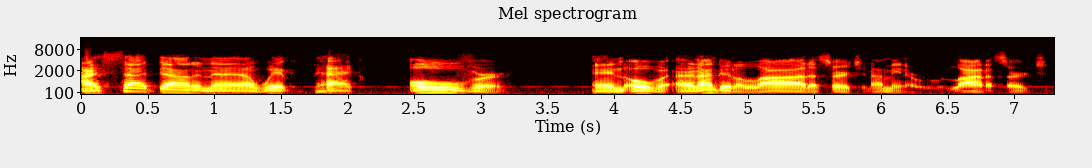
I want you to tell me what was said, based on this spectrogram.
I sat down and I went back over and over. And I did a lot of searching. I mean, a lot of searching.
